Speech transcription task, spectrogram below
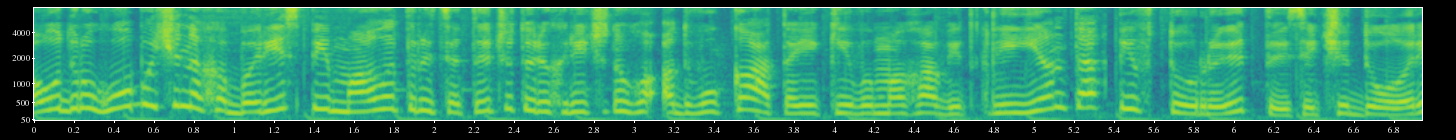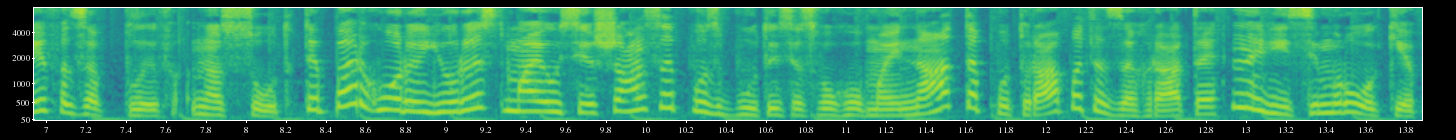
А у Другобичі на хабарі спіймали 34-річного адвоката, який вимагав від клієнта півтори тисячі доларів за вплив на суд. Тепер горе юрист має усі шанси позбутися свого майна та потрапити за грати на 8 років.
